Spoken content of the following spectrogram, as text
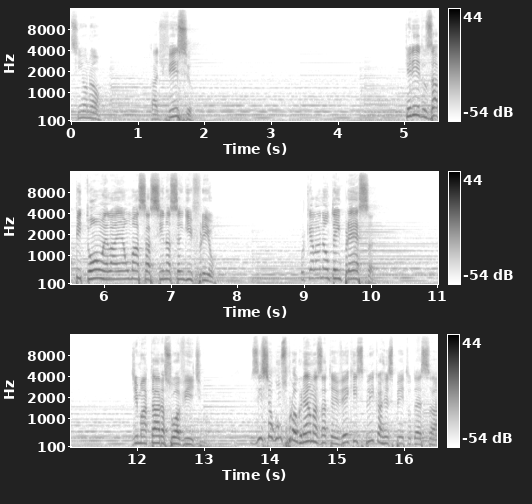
Sim ou não? Tá difícil? Queridos, a Piton ela é uma assassina sangue frio. Porque ela não tem pressa de matar a sua vítima. Existem alguns programas na TV que explicam a respeito dessa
